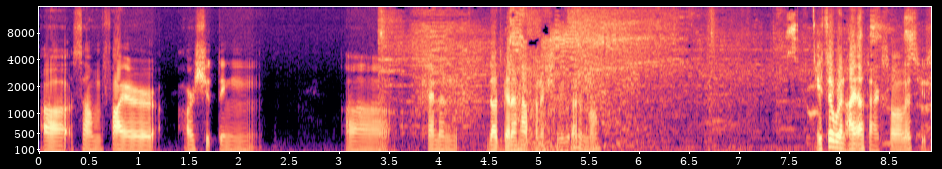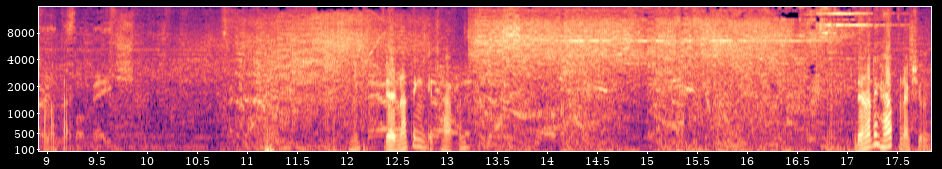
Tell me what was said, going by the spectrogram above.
uh some fire or shooting uh cannon that's gonna happen actually. But I don't know. It's a when I attack, so let's use some attack. Hmm? Nothing it happened. Hmm. There nothing happened actually.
